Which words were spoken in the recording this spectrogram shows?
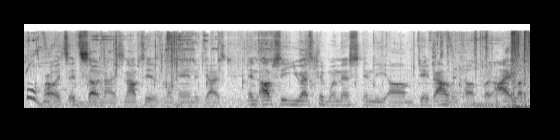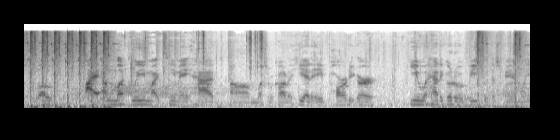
Cool, bro. It's it's so nice. And obviously, it's one-handed, guys. And obviously, you guys could win this in the um, J Cup, but I left low. I unluckily my teammate had um, what's it called? He had a party, or he had to go to a beach with his family,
